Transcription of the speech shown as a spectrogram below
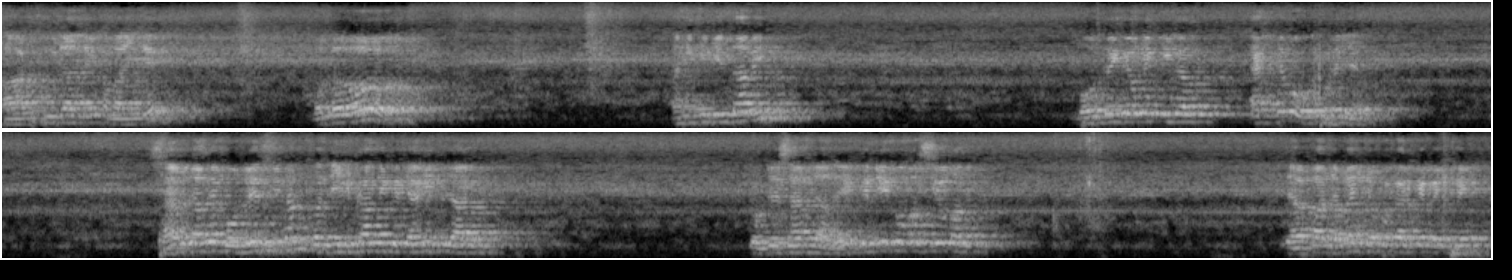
ਪਾਠ ਪੂਜਾ ਤੇ ਕਮਾਈ ਦੇ ਸਾਹਿਬਜ਼ਾਦੇ ਬੋਲੇ ਸੀ ਨਾ ਵਜ਼ੀਰ ਖਾਨ ਦੀ ਕਚਹਿਰੀ ਤੇ ਜਾ ਕੇ। ਛੋਟੇ ਸਾਹਿਬਜ਼ਾਦੇ, ਕਿੰਨੀ ਉਮਰ ਸੀ ਉਹਨਾਂ ਦੀ? ਤੇ ਆਪਾਂ ਜਮਾਂ ਚੁੱਪ ਕਰਕੇ ਬੈਠੇ,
